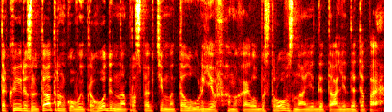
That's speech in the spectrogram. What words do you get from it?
Такий результат ранкової пригоди на проспекті Металургів. Михайло Бистров знає деталі ДТП.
